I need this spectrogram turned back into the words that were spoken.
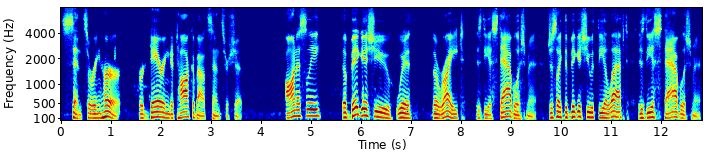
Censoring her for daring to talk about censorship. Honestly, the big issue with the right is the establishment, just like the big issue with the left is the establishment.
